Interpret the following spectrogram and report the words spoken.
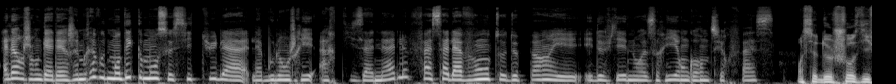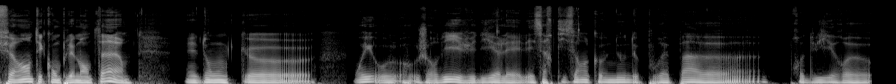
Alors Jean Galère, j'aimerais vous demander comment se situe la, la boulangerie artisanale face à la vente de pain et, de viennoiseries en grande surface? Bon, C'est deux choses différentes et complémentaires. Et donc, euh, oui, au- aujourd'hui, je veux dire, les, artisans comme nous ne pourraient pas euh, produire euh,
